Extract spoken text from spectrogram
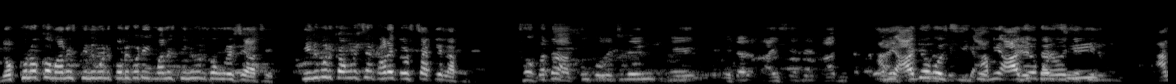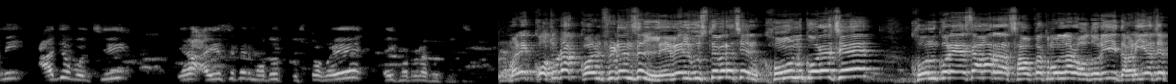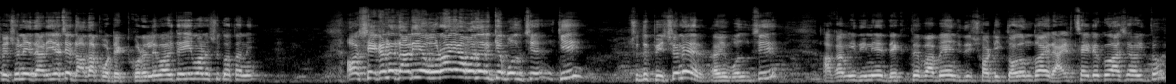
লক্ষ লক্ষ মানুষ তৃণমূল কোটি কোটি মানুষ তৃণমূল কংগ্রেসে আছে। তৃণমূল কংগ্রেসের ঘাড়ে দোষ চাপিয়ে লাভ। কথা আপনি বলেছিলেন যে এটা আইসিএফ এর কাজ হতে পারে। আমি আজও বলছি আমি আজও বলছি আমি আজও বলছি এরা আইএসএফ এর মদত পুষ্ট হয়ে এই ঘটনা ঘটিয়েছে। মানে কতটা কনফিডেন্সের লেভেল বুঝতে পেরেছেন? খুন করেছে খুন করে এসে আবার শওকত মোল্লার অদরেই দাঁড়িয়ে আছে পেছনে দাঁড়িয়ে আছে দাদা প্রোটেক্ট করে নেবে। হয়তো এই মানসিকতা নেই। আর সেখানে দাঁড়িয়ে ওরাই আমাদেরকে বলছে কি? শুধু পেছনের? আমি বলছি, আগামী দিনে দেখতে পাবেন যদি সঠিক তদন্ত হয় রাইট সাইডে কেউ আছে হয়তো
